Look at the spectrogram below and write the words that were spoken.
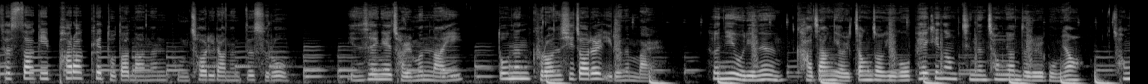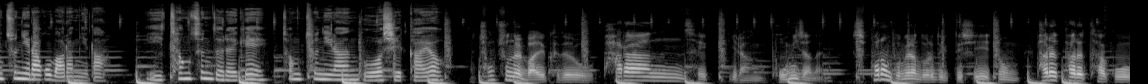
새싹이 파랗게 돋아나는 봄철이라는 뜻으로 인생의 젊은 나이 또는 그런 시절을 이르는 말. 흔히 우리는 가장 열정적이고 패기 넘치는 청년들을 보며 청춘이라고 말합니다. 이 청춘들에게 청춘이란 무엇일까요? 청춘을 말 그대로 파란색이랑 봄이잖아요. 시퍼런 봄이라는 노래도 있듯이 좀 파릇파릇하고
